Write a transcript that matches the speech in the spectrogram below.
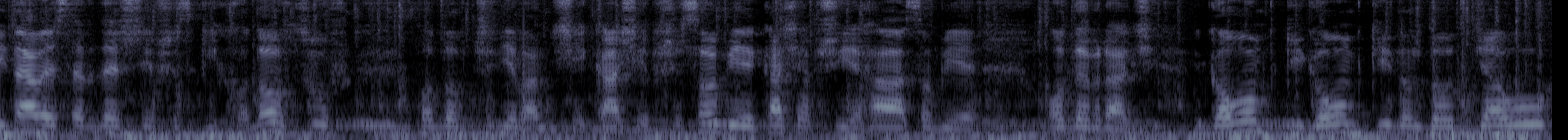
Witamy serdecznie wszystkich hodowców. Hodowczynię mam dzisiaj Kasię przy sobie. Kasia przyjechała sobie odebrać gołąbki. Gołąbki idą do oddziału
